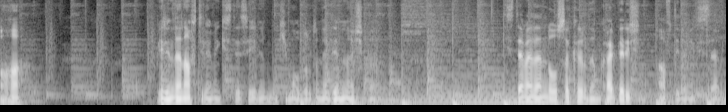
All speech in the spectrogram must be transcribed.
Aha. Birinden af dilemek isteseydin bu kim olurdu nedenini açıkla. İstemeden de olsa kırdığım kalpler için af dilemek isterdim.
